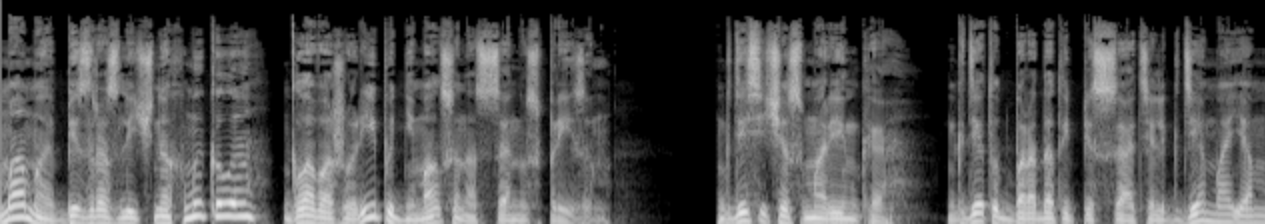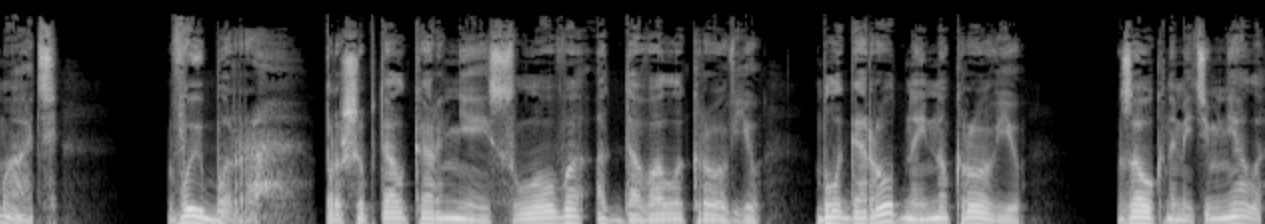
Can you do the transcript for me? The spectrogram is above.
Мама безразлично хмыкала, глава жюри поднимался на сцену с призом. «Где сейчас Маринка? Где тот бородатый писатель? Где моя мать?» «Выбор», — прошептал Корней, слово отдавало кровью. Благородной, но кровью. За окнами темнело.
